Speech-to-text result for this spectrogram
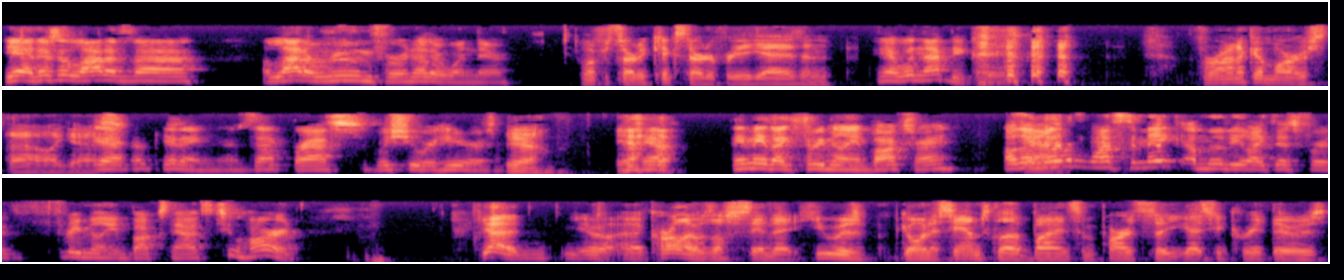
yeah, there's a lot of uh, a lot of room for another one there. We'll have to start a Kickstarter for you guys and Yeah, wouldn't that be cool? Veronica Mars style, I guess. yeah, no kidding. Zach Braff's "Wish You Were Here" or something. yeah Yeah. Yeah. They made like three million bucks, right? Although Yeah. nobody wants to make a movie like this for three million bucks now, it's too hard. Yeah, you know, uh, Carlyle was also saying that he was going to Sam's Club buying some parts so you guys could create those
